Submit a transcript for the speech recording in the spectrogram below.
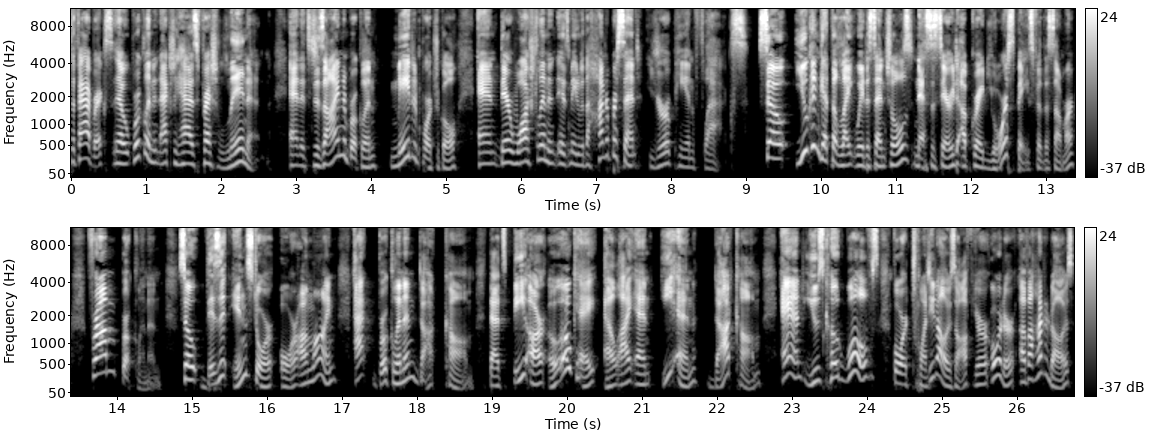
the fabrics. So Brooklinen actually has fresh linen. And it's designed in Brooklyn, made in Portugal, and their wash linen is made with 100% European flax. So you can get the lightweight essentials necessary to upgrade your space for the summer from Brooklinen. So visit in-store or online at brooklinen.com. That's B-R-O-O-K-L-I-N-E-N dot com and use code WOLVES for $20 off your order of $100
